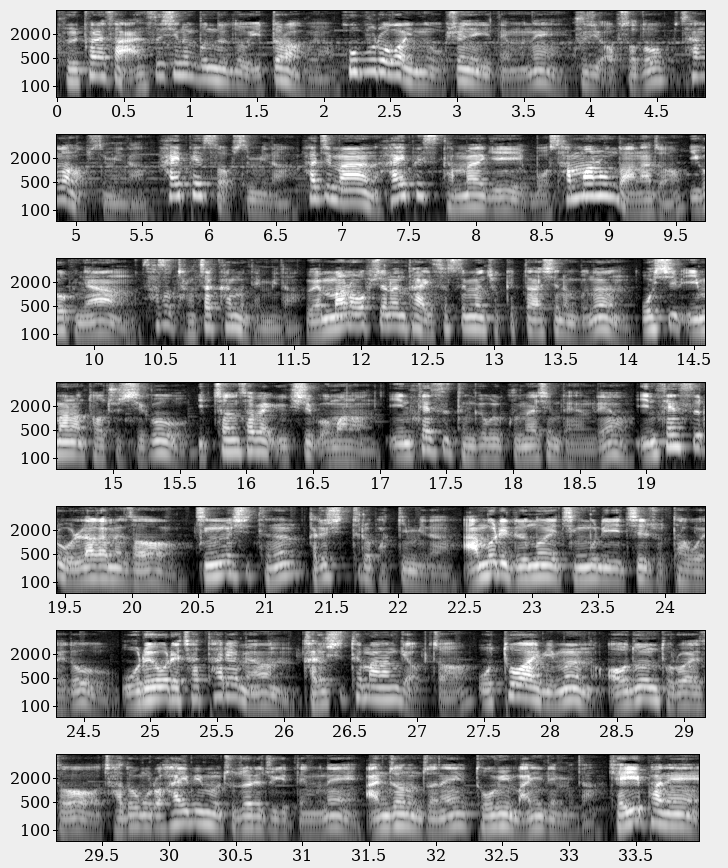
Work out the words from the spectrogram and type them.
불편해서 안 쓰시는 분들도 있더라고요. 호불호가 있는 옵션이기 때문에 굳이 없어도 상관없습니다. 하이패스 없습니다. 하지만 하이패스 단말기 뭐 3만원도 안 하죠. 이거 그냥 사서 장착하면 됩니다. 웬만한 옵션은 다 있었으면 좋겠다 하시는 분은 52만원 더 주시고 2465만원 인텐스 등급을 구매하시면 되는데요. 인텐스로 올라가면서 직물 시트는 가죽 시트로 바뀝니다. 아무리 르노의 직물이 질 좋다고 해도 오래오래 차 타려면 가죽 시트만 한 게 없죠. 오토 하이빔은 어두운 도로에서 자동으로 하이빔을 조절해주기 때문에 안전운전에 도움이 많이 됩니다. 계기판의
